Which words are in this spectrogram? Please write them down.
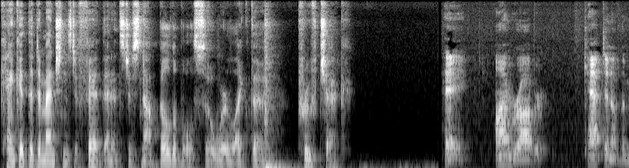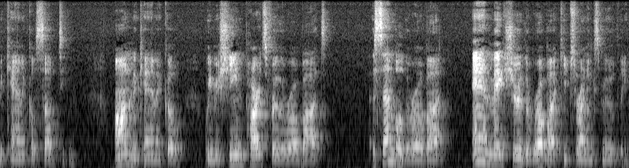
can't get the dimensions to fit, then it's just not buildable. So we're like the proof check. Hey, I'm Robert, captain of the mechanical subteam. On mechanical, we machine parts for the robot, assemble the robot, and make sure the robot keeps running smoothly,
